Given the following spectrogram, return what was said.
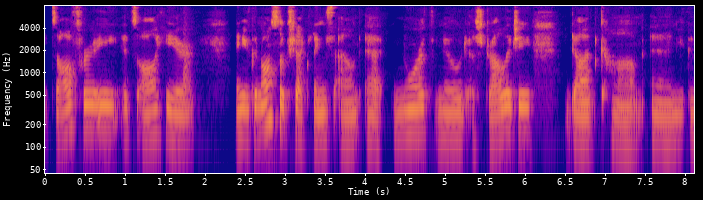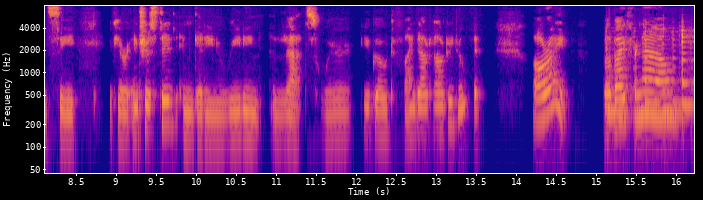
It's all free, it's all here. And you can also check things out at northnodeastrology.com. And you can see if you're interested in getting a reading, that's where you go to find out how to do it. All right. Bye bye for now.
